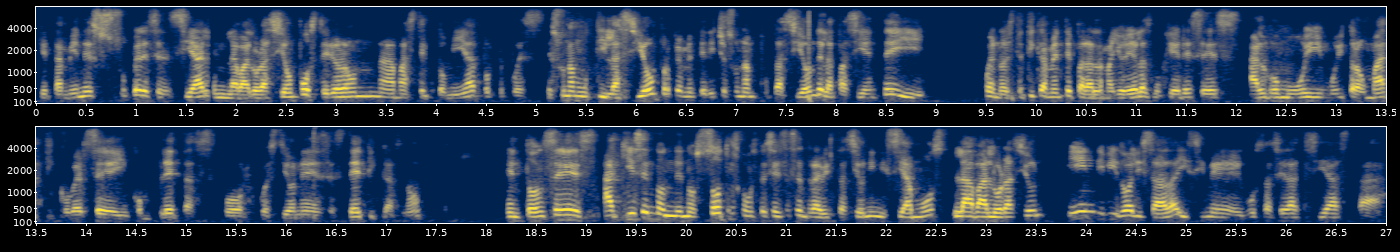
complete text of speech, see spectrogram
que también es súper esencial en la valoración posterior a una mastectomía, porque pues es una mutilación propiamente dicho, es una amputación de la paciente y bueno, estéticamente para la mayoría de las mujeres es algo muy, muy traumático verse incompletas por cuestiones estéticas, ¿no? Entonces, aquí es en donde nosotros como especialistas en rehabilitación iniciamos la valoración individualizada, y sí me gusta hacer así hasta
